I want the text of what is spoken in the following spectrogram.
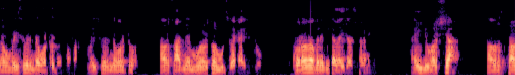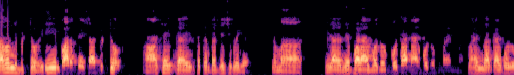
ನಾವು ಮೈಸೂರಿಂದ ಹೊರಟು ಪಾಪ ಮೈಸೂರಿಂದ ಹೊರಟು, ಅವ್ರ ಸಾಧನೆ ಮೂರು ವರ್ಷ ಮುಗಿಸ್ಬೇಕಾಗಿತ್ತು. ಕೊರೋನಾ ಬಂದಿದ್ದಕ್ಕೆ ಅದು ಐದು ವರ್ಷ ನನಗೆ ಐದು ವರ್ಷ ಅವರ ಸ್ಥಳವನ್ನು ಬಿಟ್ಟು, ಇಡೀ ಭಾರತ ದೇಶ ಬಿಟ್ಟು, ಆಚೆ ಇರ್ತಕ್ಕಂಥ ದೇಶಗಳಿಗೆ ನಮ್ಮ ಇದಾಗ ನೇಪಾಳ ಆಗ್ಬೋದು, ಭೂತಾನ್ ಆಗ್ಬೋದು ಮಹೇಂದ್ರಕ್ ಆಗ್ಬೋದು,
